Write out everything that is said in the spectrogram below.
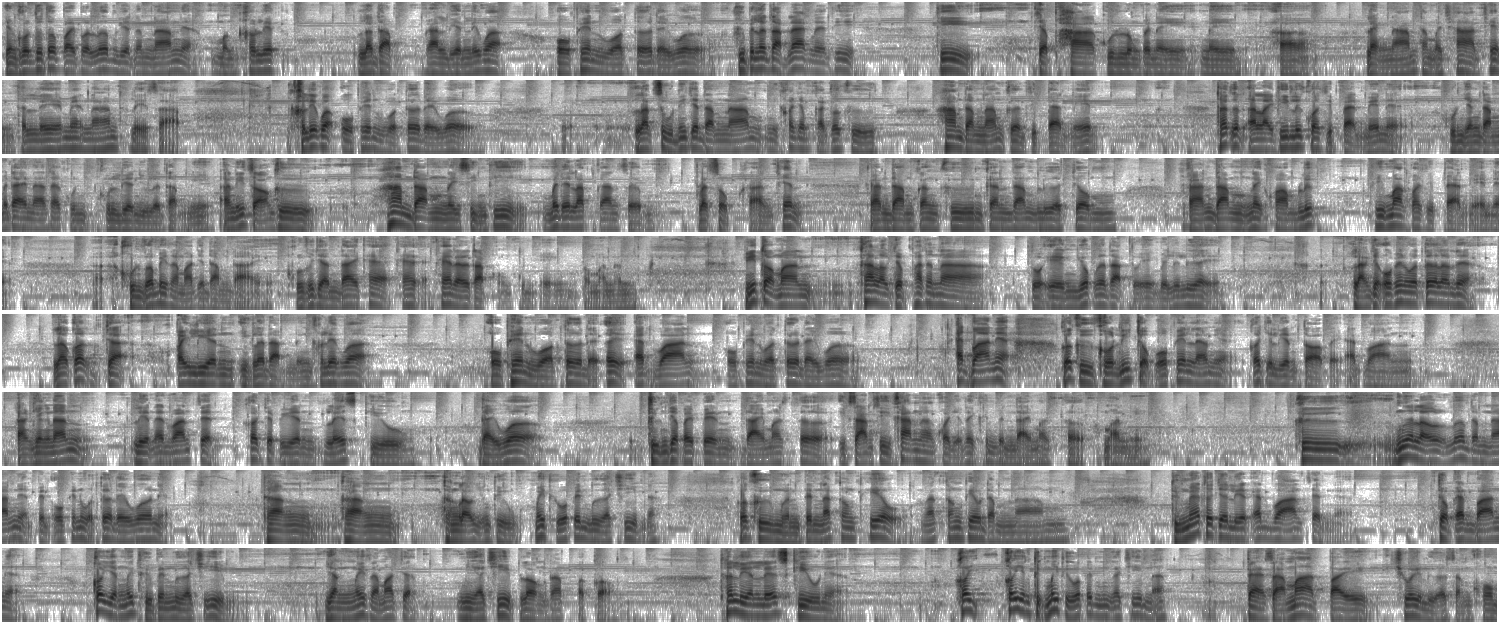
อย่างคนทั่วไปพอเริ่มเรียนดำน้ำเนี่ยมันเขาเรียกระดับการเรียนเรียกว่า Open Water Diver คือเป็นระดับแรกเลยที่ที่จะพาคุณลงไปในในแหล่งน้ำธรรมชาติ เช่น ทะเลแม่น้ำทะเลสาบเขาเรียกว่า Open Water Diver หลักสูตรนี้จะดำน้ำมีข้อจำกัดก็คือห้ามดำน้ำเกิน 18 เมตร ถ้าเกิดอะไรที่ลึกกว่า 18 เมตรเนี่ย คุณยังดำไม่ได้นะ ถ้าคุณคุณเรียนอยู่ระดับนี้ อันที่สองคือห้ามดำในสิ่งที่ไม่ได้รับการเสริมประสบการณ์ เช่น การดำกลางคืน การดำเรือจม การดำในความลึกที่มากกว่า 18 เมตรเนี่ยคุณก็ไม่สามารถจะดำได้ คุณก็จะได้แค่แค่แค่ระดับของคุณเองประมาณนั้นทีนี้ต่อมาถ้าเราจะพัฒนาตัวเองยกระดับตัวเองไปเรื่อย ๆ หลังจาก Open Water แล้วเนี่ย เราก็จะไปเรียนอีกระดับหนึ่งเขาเรียกว่า Open Water เอ้ย Advanced Open Water Diver Advanced เนี่ย ก็คือคนที่จบ Open แล้วเนี่ย ก็จะเรียนต่อไป Advanced หลังจากนั้นเรียน Advanced เสร็จก็จะไปเรียน Rescue Diver ถึงจะไปเป็น Dive Master อีก 3-4 ขั้นนะกว่าจะได้ขึ้นเป็น Dive Master ประมาณนี้ คือเมื่อเราเริ่มดำน้ำเนี่ยเป็น Open Water Diver เนี่ยทางทางทางเรายังถือไม่ถือว่าเป็นมืออาชีพนะก็คือเหมือนเป็นนักท่องเที่ยว นักท่องเที่ยวดำน้ำถึงแม้เธอจะเรียน Advance เสร็จเนี่ยจบ Advance เนี่ยก็ยังไม่ถือเป็นมืออาชีพ ยังไม่สามารถจะมีอาชีพรองรับประกอบ ถ้าเรียน Rescue เนี่ยก็ก็ยังถือไม่ถือว่าเป็นมืออาชีพนะ แต่สามารถไปช่วยเหลือสังคม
